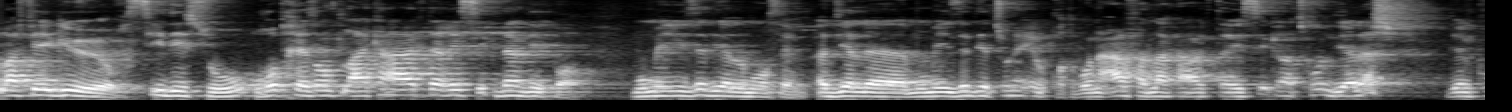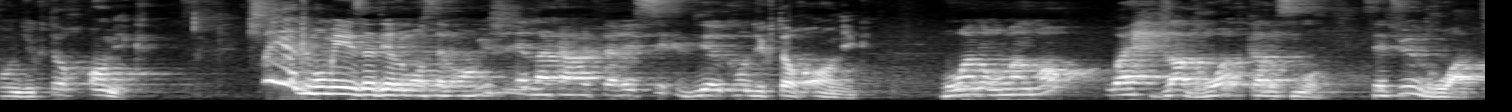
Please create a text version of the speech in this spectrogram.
la figure ci-dessous représente la caractéristique d'un dipôle مميزة ديال الموصل ديال مميزة ديال ثنائي القطب. وأنا عارف هاد la caractéristique غتكون ديال اش ديال ال conducteur ohmique. شنو هي هاد المميزة ديال الموصل أوميك؟ شنو هي la caractéristique ديال ال conducteur ohmique؟ هو normalement واحد la droite كنرسموه. c'est une droite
